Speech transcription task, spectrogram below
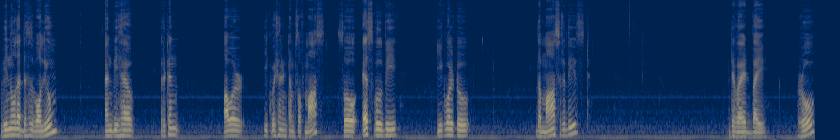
we know that this is volume and we have written our equation in terms of mass. So, S will be equal to the mass released divided by rho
